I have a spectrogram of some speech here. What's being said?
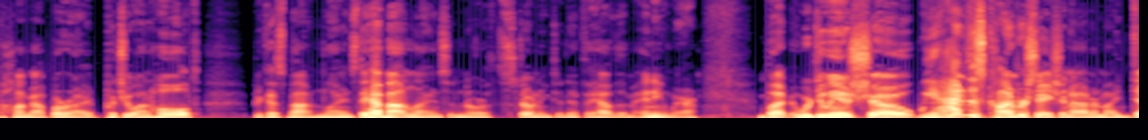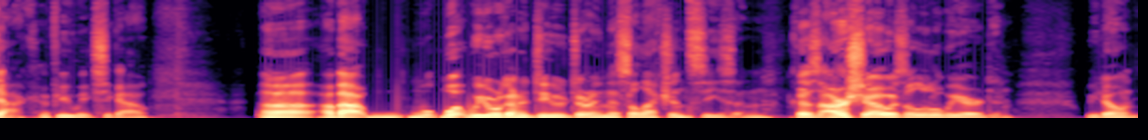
hung up or I put you on hold because mountain lions, they have mountain lions in North Stonington if they have them anywhere. But we're doing a show. We had this conversation out on my deck a few weeks ago uh, about w- what we were going to do during this election season because our show is a little weird. We don't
